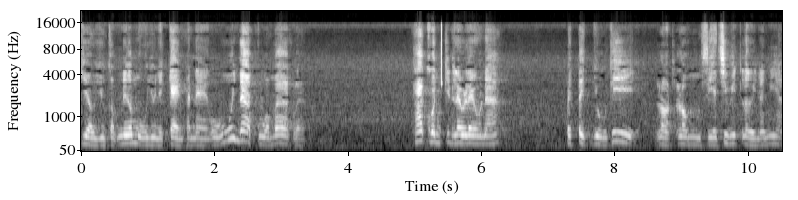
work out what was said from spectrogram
กี่ยวอยู่กับเนื้อหมูอยู่ในแกงพะแนงโอ้ยน่ากลัวมากเลยถ้าคนกินเร็วๆนะ ไปติดอยู่ที่หลอดลมเสียชีวิตเลยนะเนี่ย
